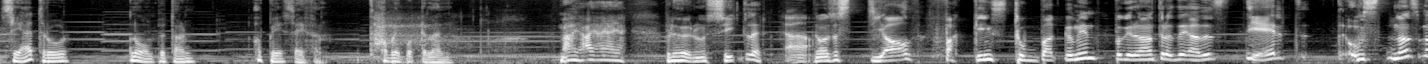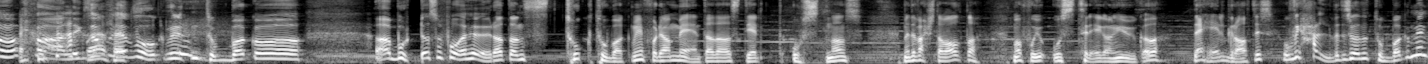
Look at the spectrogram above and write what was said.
Så jeg tror noen putter den oppi safen og blir borte med den. Nei, ei, ei, ei. Vil du høre noe sykt, eller? Det var en som stjal fuckings tobakken min på grunn av at han trodde jeg hadde stjålet osten hans. Men hva faen, liksom? Jeg våkner uten tobakk og er borte, og så får jeg høre at han tok tobakken min fordi han mente at jeg hadde stjålet osten hans. Men det verste av alt, da. Man får jo ost tre ganger i uka, da. Det er helt gratis. Hvorfor i helvete skal du ha tobakken min?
